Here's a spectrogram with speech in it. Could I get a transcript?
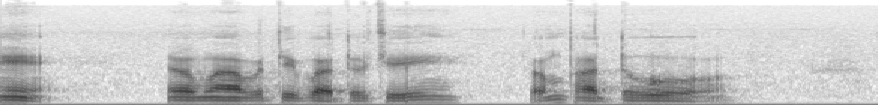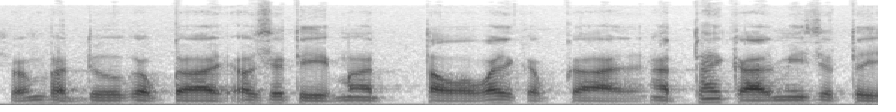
นี่เรามาปฏิบัติดูสิสัมผัสดูสัมผัสดูกับกาย เอาสติมาต่อไว้กับกาย หัดให้กายมีสติ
